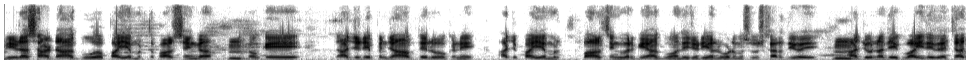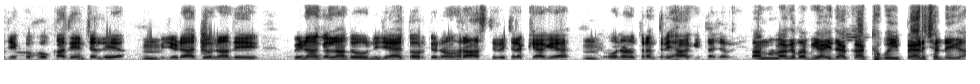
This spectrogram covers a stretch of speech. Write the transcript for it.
ਜਿਹੜਾ ਸਾਡਾ ਆਗੂ ਆ ਭਾਈ ਅਮਰਤਪਾਲ ਸਿੰਘ ਆ। ਕਿਉਂਕਿ ਅੱਜ ਜਿਹੜੇ ਪੰਜਾਬ ਦੇ ਲੋਕ ਨੇ ਅੱਜ ਭਾਈ ਅਮਰਤਪਾਲ ਸਿੰਘ ਵਰਗੇ ਆਗੂਆਂ ਦੀ ਜਿਹੜੀ ਲੋੜ ਮਹਿਸੂਸ ਕਰਦੇ ਹੋਏ। ਅੱਜ ਉਹਨਾਂ ਦੀ ਅਗਵਾਈ ਦੇ ਵਿੱਚ ਅੱਜ ਇੱਕ ਹੋਕਾ ਦੇਣ ਚੱਲੇ ਆ। ਵੀ ਜਿਹੜਾ ਅੱਜ ਉਹਨਾਂ ਦੇ ਬਿਨਾਂ ਗੱਲਾਂ ਤੋਂ ਨਜਾਇਜ਼ ਤੌਰ ਤੇ ਉਹਨਾਂ ਨੂੰ ਹਿਰਾਸਤ ਵਿੱਚ ਰੱਖਿਆ ਗਿਆ। ਉਹਨਾਂ ਨੂੰ ਤੁਰੰਤ ਰਿਹਾ ਕੀਤਾ ਜਾਵੇ ਤੁਹਾਨੂੰ ਲੱਗਦਾ ਵੀ ਅੱਜ ਦਾ ਇਕੱਠ ਕੋਈ ਪੈੜ ਛੱਡੇਗਾ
